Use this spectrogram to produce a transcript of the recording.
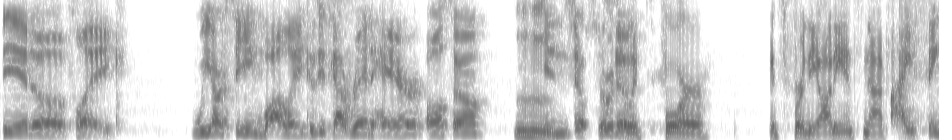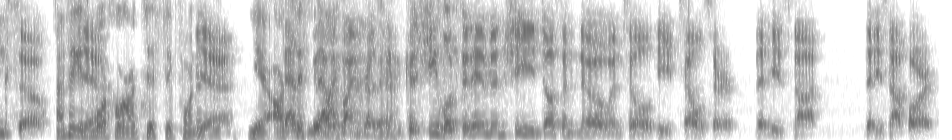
bit of like we are seeing Wally because he's got red hair also Mhm. in So, sort so of. it's for it's for the audience, not I think so. I think it's Yeah. more for artistic point of view. Yeah. Yeah, That's, that was my impression because she looks at him and she doesn't know until he tells her that he's not that he's not part.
